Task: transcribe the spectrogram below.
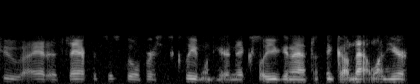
too. I added San Francisco versus Cleveland here, Nick. So you're gonna have to think on that one here.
